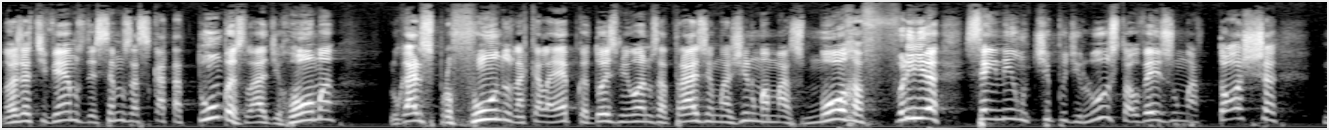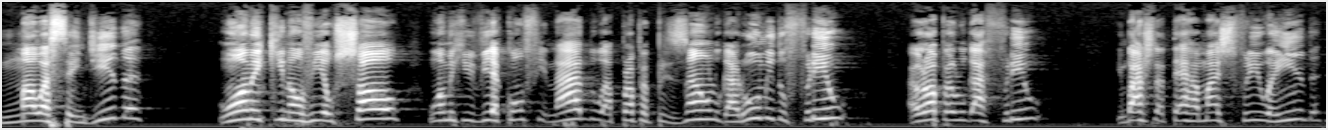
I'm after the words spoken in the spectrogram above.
nós já tivemos, descemos as catatumbas lá de Roma, lugares profundos, naquela época, dois mil anos atrás, eu imagino uma masmorra fria, sem nenhum tipo de luz, talvez uma tocha mal acendida, um homem que não via o sol, um homem que vivia confinado à própria prisão, lugar úmido, frio. A Europa é um lugar frio, embaixo da terra mais frio ainda.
